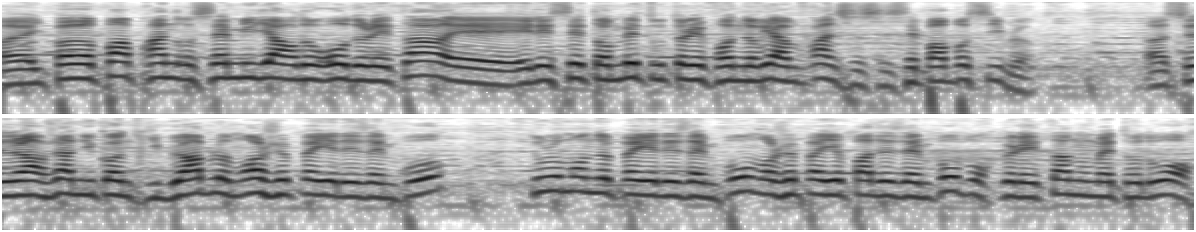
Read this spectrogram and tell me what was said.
Euh, ils ne peuvent pas prendre 5 milliards d'euros de l'État et, laisser tomber toutes les fonderies en France, c'est pas possible. Euh, c'est de l'argent du contribuable, moi je paye des impôts, tout le monde paye des impôts, moi je ne paye pas des impôts pour que l'État nous mette au dehors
